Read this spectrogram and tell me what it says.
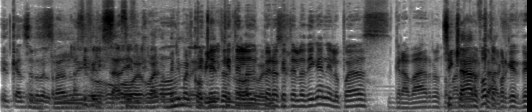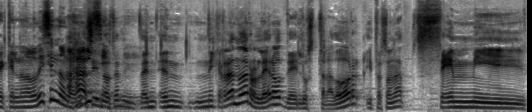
El cáncer Sí, del rol. la sífilis. Está o- o- mínimo el güey. Que te- COVID que te lo- pero que te lo digan y lo puedas grabar o Sí, tomar claro, una foto, claro. porque de que no lo dicen, no lo Ajá, sí, dicen. no, en, en- en mi carrera no de rolero, de ilustrador y persona semi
